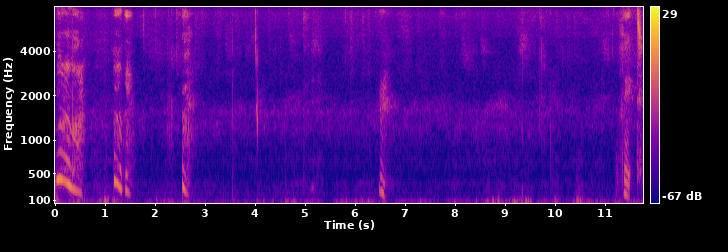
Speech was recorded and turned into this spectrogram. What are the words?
You're Laura. Okay. Uh. Hmm. Wait.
